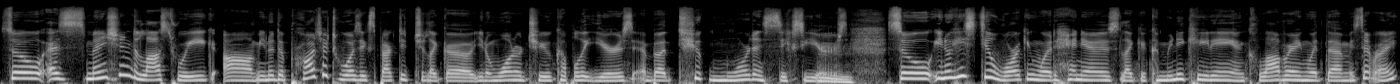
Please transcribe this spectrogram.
So as mentioned last week, um, you know, the project was expected to like a you know one or two couple of years, but took more than six years. Hmm. So you know he's still working with Haenyeos, like uh, communicating and collaborating with them. Is that right?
